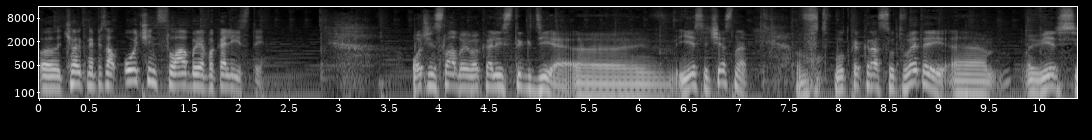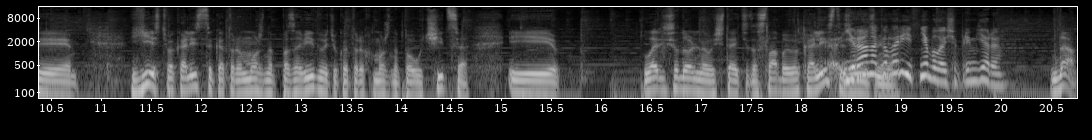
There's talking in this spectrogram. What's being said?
Э, Человек написал очень слабые вокалисты. Очень слабые вокалисты где? Э, Если честно, вот как раз вот в этой э, версии есть вокалисты, которым можно позавидовать, у которых можно поучиться, и Лариса Дольна, вы считаете, это слабый вокалист? Извините Ирана меня. говорит, не было еще премьеры. Да.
